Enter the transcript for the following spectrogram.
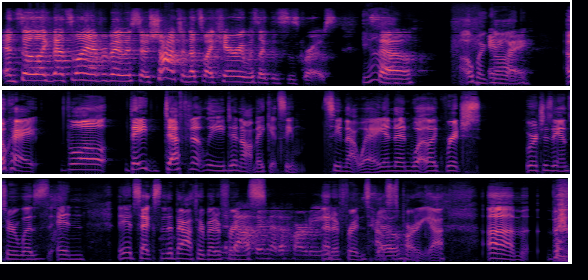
and so like that's why everybody was so shocked, and that's why Kary was like, "This is gross." Yeah. So oh my god. anyway, Okay. Well, they definitely did not make it seem seem that way. And then what like Rich Rich's answer was and they had sex in the bathroom at a friend's bathroom at a party. at a friend's house's So- party, yeah. Um but,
